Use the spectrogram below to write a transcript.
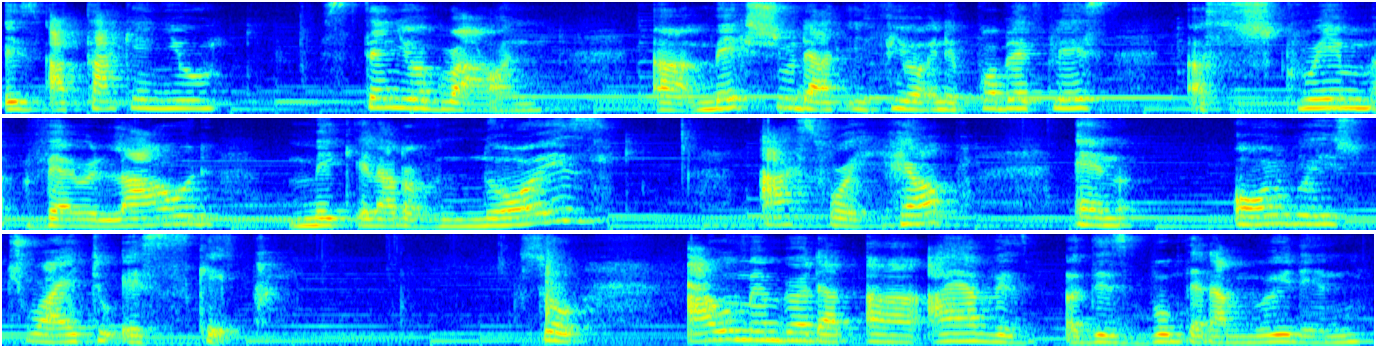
is attacking you stand your ground uh, make sure that if you're in a public place uh, scream very loud make a lot of noise ask for help and always try to escape. So I remember that uh, I have this, uh, this book that I'm reading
